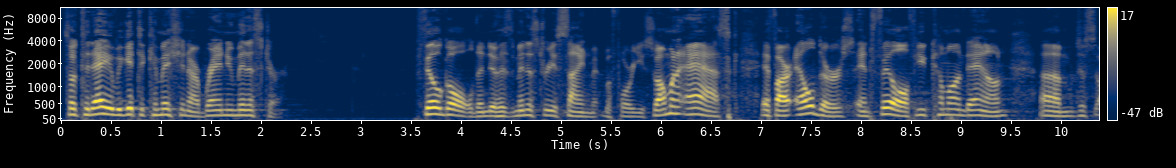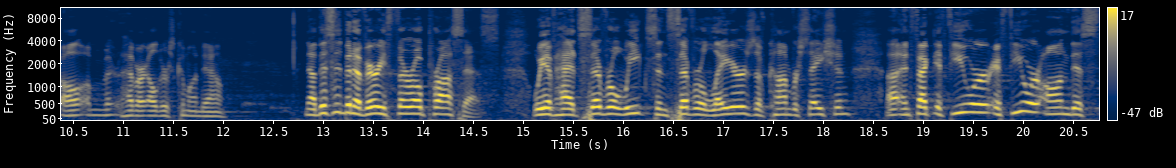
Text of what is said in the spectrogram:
So today we get to commission our brand new minister. Phil Gold into his ministry assignment before you. So I'm going to ask if our elders and Phil, if you'd come on down, um, just all, have our elders come on down. Now, this has been a very thorough process. We have had several weeks and several layers of conversation. Uh, in fact, if you were if you were on this,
